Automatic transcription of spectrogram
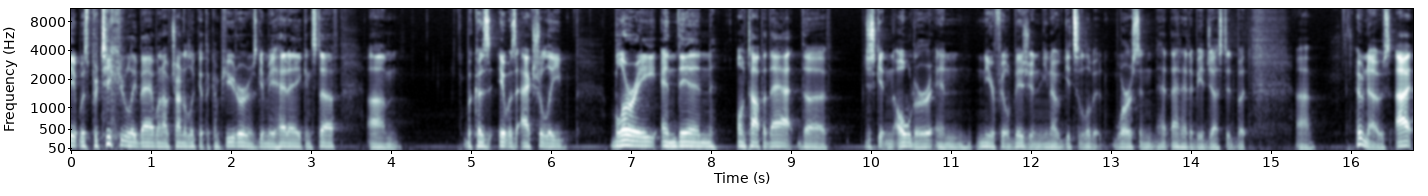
it was particularly bad when I was trying to look at the computer and it was giving me a headache and stuff. Um, because it was actually blurry and then on top of that the just getting older and near field vision you know gets a little bit worse and that that had to be adjusted but uh, who knows I,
